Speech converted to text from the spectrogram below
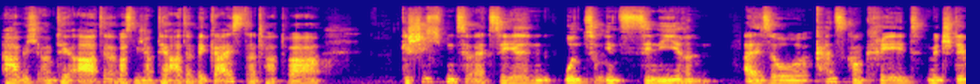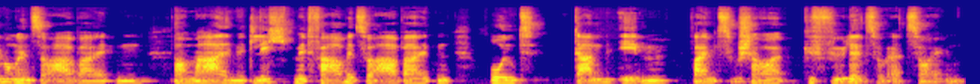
habe ich am Theater, was mich am Theater begeistert hat, war, Geschichten zu erzählen und zu inszenieren. Also ganz konkret mit Stimmungen zu arbeiten, formal mit Licht, mit Farbe zu arbeiten und dann eben beim Zuschauer Gefühle zu erzeugen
